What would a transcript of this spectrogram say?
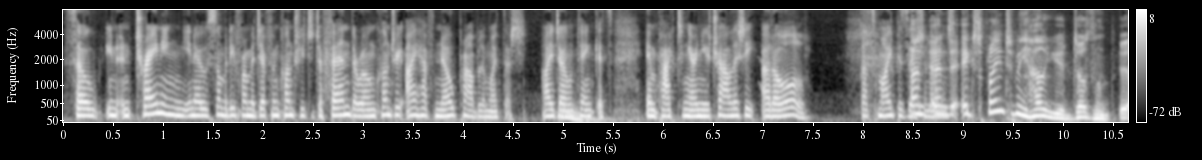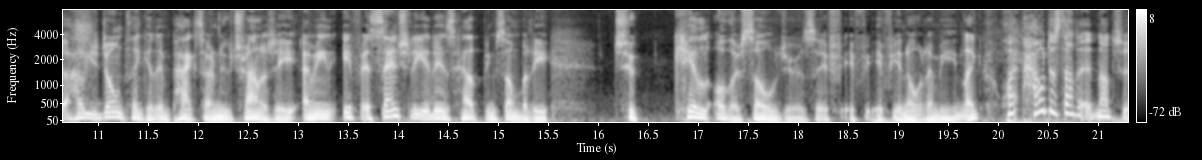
So, you know, in training, you know, somebody from a different country to defend their own country, I have no problem with it. I don't think it's impacting our neutrality at all. That's my position. And, and explain to me how you doesn't uh, how you don't think it impacts our neutrality. I mean, if essentially it is helping somebody to kill other soldiers, if if if you know what I mean. Like, why, how does that uh, not? Uh,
